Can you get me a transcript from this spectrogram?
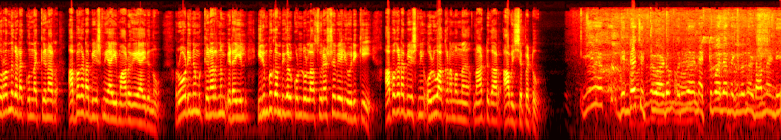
തുറന്നു കിടക്കുന്ന കിണർ അപകട ഭീഷണിയായി മാറുകയായിരുന്നു. റോഡിനും കിണറിനും ഇടയിൽ ഇരുമ്പ് കമ്പികൾ കൊണ്ടുള്ള സുരക്ഷവേലി ഒരുക്കി അപകട ഭീഷണി ഒഴിവാക്കണമെന്ന് നാട്ടുകാർ ആവശ്യപ്പെട്ടു. ഈ ഇതിന്റെ ചുറ്റുപാടും ഒരു നെറ്റ് പോലെ എന്തെങ്കിലും ഒന്ന് ഇടാൻ വേണ്ടി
